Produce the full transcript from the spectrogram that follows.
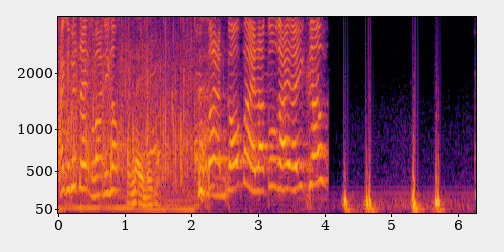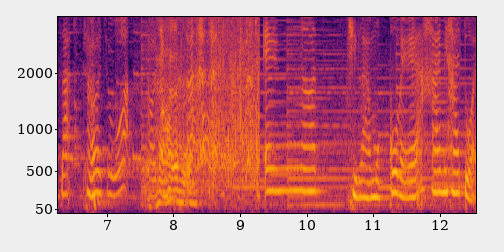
Anh có biết tên của bạn đi không? đây đúng Bạn có phải là cô gái ấy không? Dạ, cháu là chú ạ. Cháu cháu. em ờ, chỉ là một cô bé 22 tuổi,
